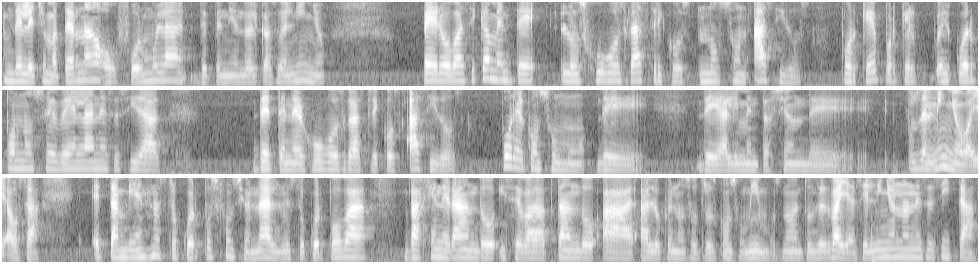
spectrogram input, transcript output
de leche materna o fórmula, dependiendo del caso del niño. Pero básicamente los jugos gástricos no son ácidos. ¿Por qué? Porque el, el cuerpo no se ve en la necesidad de tener jugos gástricos ácidos por el consumo de, de alimentación de, pues del niño, vaya, o sea, eh, también nuestro cuerpo es funcional, nuestro cuerpo va, va generando y se va adaptando a, a, lo que nosotros consumimos, ¿no? Entonces, vaya, si el niño no necesita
